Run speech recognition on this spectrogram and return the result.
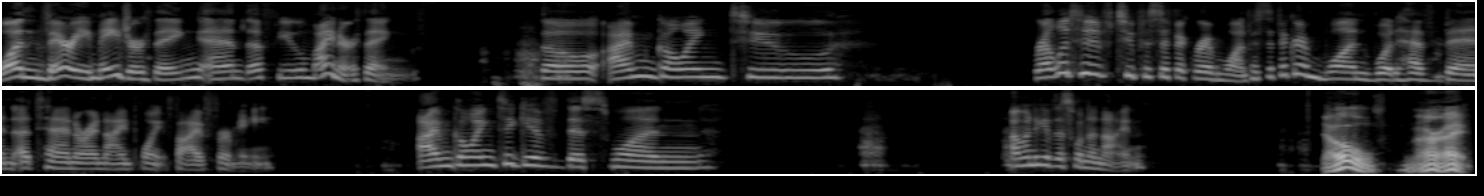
one very major thing and a few minor things. So i'm going to relative to Pacific Rim 1, Pacific Rim 1 would have been a 10 or a 9.5 for me. I'm going to give this one I'm going to give this one a 9. Oh, all right.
